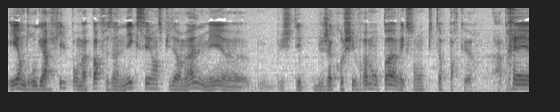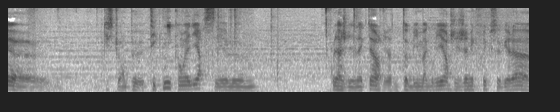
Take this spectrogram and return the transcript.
Et Andrew Garfield, pour ma part, faisait un excellent Spider-Man, mais euh, j'accrochais vraiment pas avec son Peter Parker. Après, euh, question un peu technique, on va dire, c'est le l'âge des acteurs. Je veux Tobey Maguire, j'ai jamais cru que ce gars-là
